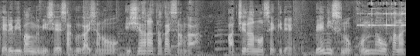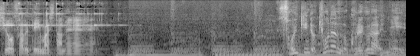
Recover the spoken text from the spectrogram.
テレビ番組制作会社の石原隆さんがあちらの席でベニスのこんなお話をされていましたね。最近では去年の暮れぐらいに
